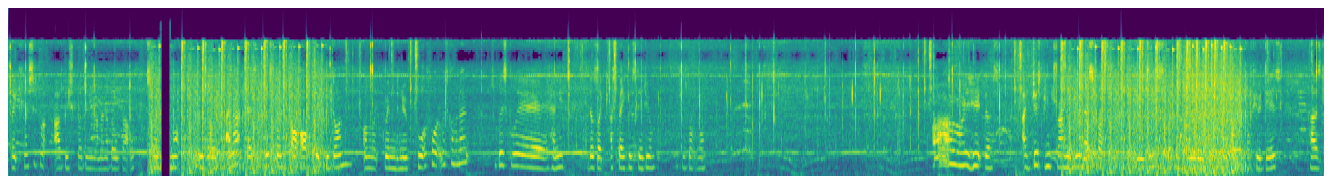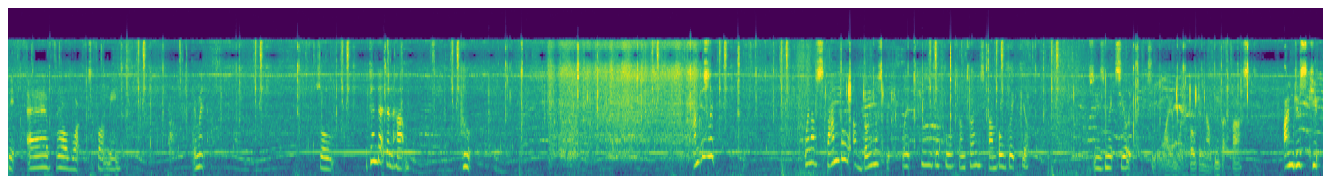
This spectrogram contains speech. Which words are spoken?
Like, this is what I'm basically doing, I'm in a build battle. So I'm not usually in it, it's just like a update they done on like when the new Proto Fort was coming out. So basically, uh, Hingy, there's like a Spiky Stadium, if you don't know. Oh, I hate this. I've just been trying to do this for ages, like few, for a few days. Has they ever worked for me? I mean, so pretend that didn't happen. I'm just like, when I've spambled, I've done this like before, so I'm trying to spamble right here. So you might see like, see why I'm like building a wee bit fast. I'm just keep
